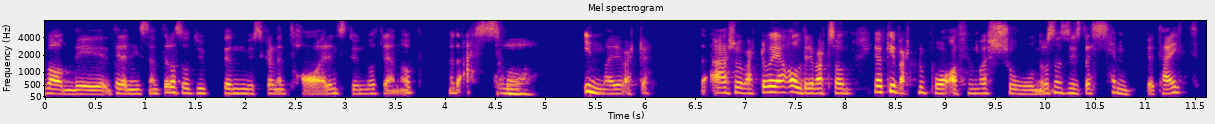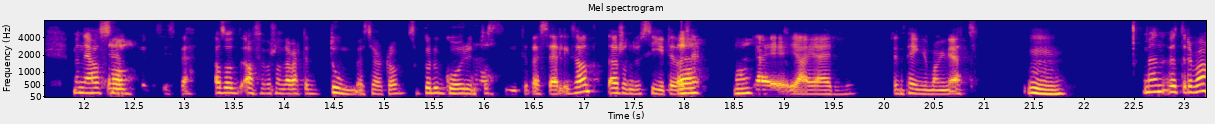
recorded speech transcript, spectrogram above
vanlig treningssenter. altså at du, Den muskelen den tar en stund å trene opp. Men det er så innmari verdt det. Det er så verdt det. Og jeg har aldri vært sånn Jeg har ikke vært noe på affirmasjoner og sånn, syns det er kjempeteit. Men jeg har sagt det siste. Altså, affirmasjoner har vært det dummeste jeg har hørt om. Så skal du gå rundt og si til deg selv, ikke sant. Det er sånn du sier til deg selv. Jeg, jeg er en pengemagnet. Mm. Men vet dere hva?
